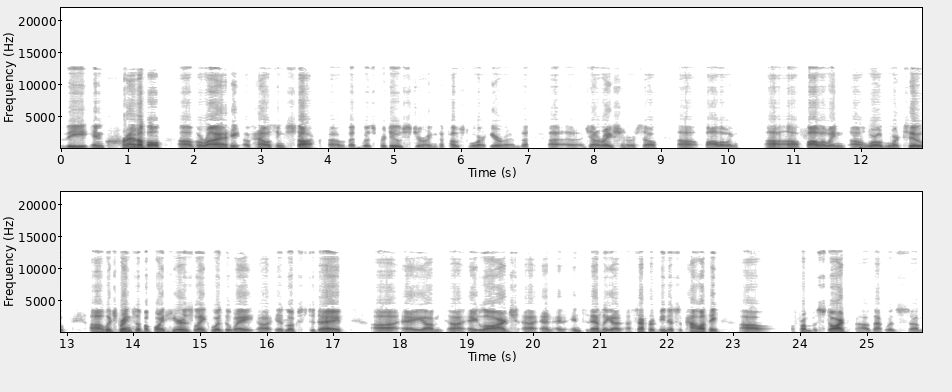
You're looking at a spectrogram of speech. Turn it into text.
the incredible uh, variety of housing stock uh, that was produced during the post-war era and the uh, uh generation or so uh, following uh, following World War II. which brings up a point. Here is Lakewood the way it looks today. a, um, a large and, and incidentally a, a, separate municipality from the start that was um,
